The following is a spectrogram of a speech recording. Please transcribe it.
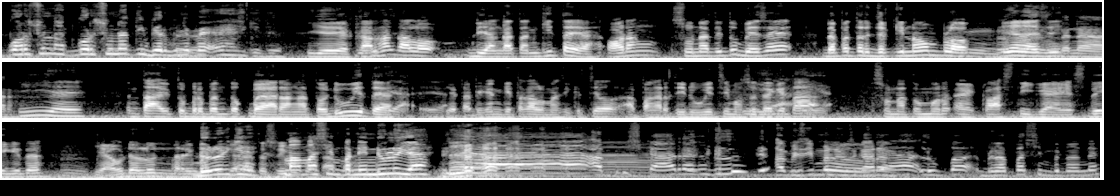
Gua harus sunat, gua harus sunat nih biar punya PS gitu. Iya ya, karena kalau di angkatan kita ya, orang sunat itu biasanya dapat rezeki nomplok. Hmm. Iya nggak sih? Benar. Iya. Entah itu berbentuk barang atau duit ya. Iya, iya. Ya tapi kan kita kalau masih kecil apa ngerti duit sih maksudnya Iya, kita iya. sunat umur eh kelas 3 SD gitu. Hmm. Ya udah lu nerima Dulu gini, 300 ribu mama buat apa? simpenin dulu ya. Nah. Iya, abis sekarang tuh. Abis simpen yang sekarang. Ya, lupa berapa simpenannya.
